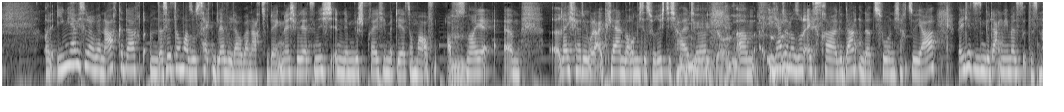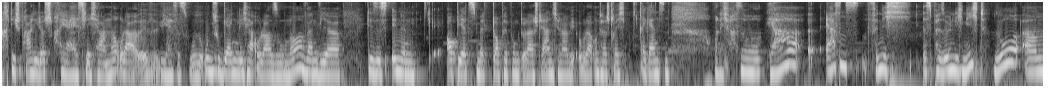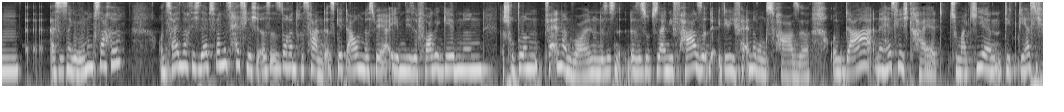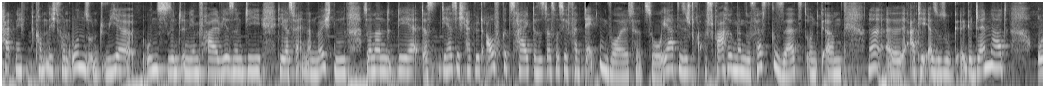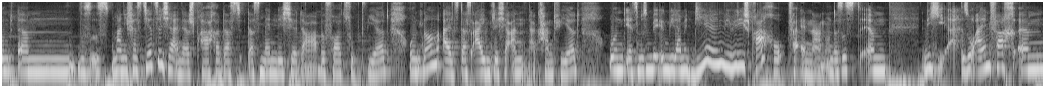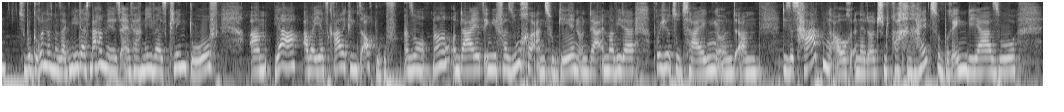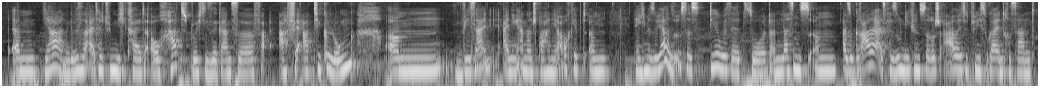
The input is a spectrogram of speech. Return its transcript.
Und irgendwie habe ich so darüber nachgedacht, um das jetzt nochmal so Second Level darüber nachzudenken. ne? Ich will jetzt nicht in dem Gespräch mit dir jetzt nochmal auf, aufs Neue ähm, rechtfertigen oder erklären, warum ich das für richtig halte. Nee, ich. Ähm, ich hatte nur so einen extra Gedanken dazu und ich dachte so, ja, wenn ich jetzt diesen Gedanken nehme, das, das macht die Sprache, die deutsche Sprache ja hässlicher, ne? Oder äh, wie heißt es so, so unzugänglicher oder so, ne? Wenn wir dieses Innen, ob jetzt mit Doppelpunkt oder Sternchen oder, oder Unterstrich ergänzen. Und ich war so, ja, erstens finde ich es persönlich nicht so. Ähm, es ist eine Gewöhnungssache. Und zweitens dachte ich, selbst wenn es hässlich ist, ist es doch interessant. Es geht darum, dass wir eben diese vorgegebenen Strukturen verändern wollen. Und das ist, das ist sozusagen die Phase, die Veränderungsphase. Und da eine Hässlichkeit zu markieren, die, die Hässlichkeit nicht, kommt nicht von uns und wir, uns sind in dem Fall, wir sind die, die das verändern möchten, sondern die, das, die Hässlichkeit wird aufgezeigt, das ist das, was ihr verdecken wolltet. So, ihr habt diese Stra- Sprache irgendwann so festgesetzt und ähm, ne, äh, also so ge- gegendert und ähm, das ist, manifestiert sich ja in der Sprache, dass das Männliche da bevorzugt wird und ne, als das Eigentliche anerkannt wird. Und jetzt müssen wir irgendwie damit dealen, wie wir die Sprache verändern. Und das ist ähm, nicht so einfach ähm, zu begründen, dass man sagt, nee, das machen wir jetzt einfach nicht, weil es klingt doof. Ähm, ja, aber jetzt gerade klingt es auch doof. Also, ne, und da jetzt irgendwie Versuche anzugehen und da immer wieder Brüche zu zeigen und ähm, dieses Haken auch in der deutschen Sprache reinzubringen, die ja so ähm, ja, eine gewisse Altertümlichkeit auch hat durch diese ganze Ver Verartikelung, ähm, wie es in einigen anderen Sprachen ja auch gibt, ähm, denke ich mir so, ja, so ist es. Deal with it. So, dann lass uns, ähm, also gerade als Person, die künstlerisch arbeitet, finde ich sogar interessant.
